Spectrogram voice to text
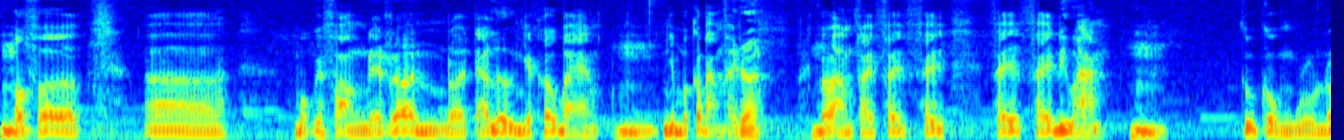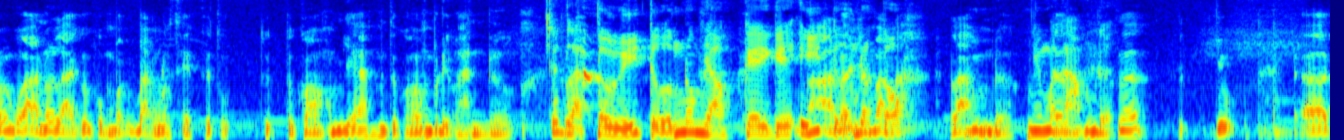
Offer à, một cái phần để rên rồi trả lương cho các bạn. Nhưng mà các bạn phải rên. Các bạn phải phải phải phải phải điều hành. Ừ. cuối cùng nói qua nói lại cuối cùng các bạn nói thiệt cái tụi, tụi, tụi con không dám tụi con không điều hành được. Tức là từ ý tưởng đúng không cái cái ý À, tưởng rất tốt. là- làm không được. Nhưng mà Nó- làm không được. Nó, chú ờ,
